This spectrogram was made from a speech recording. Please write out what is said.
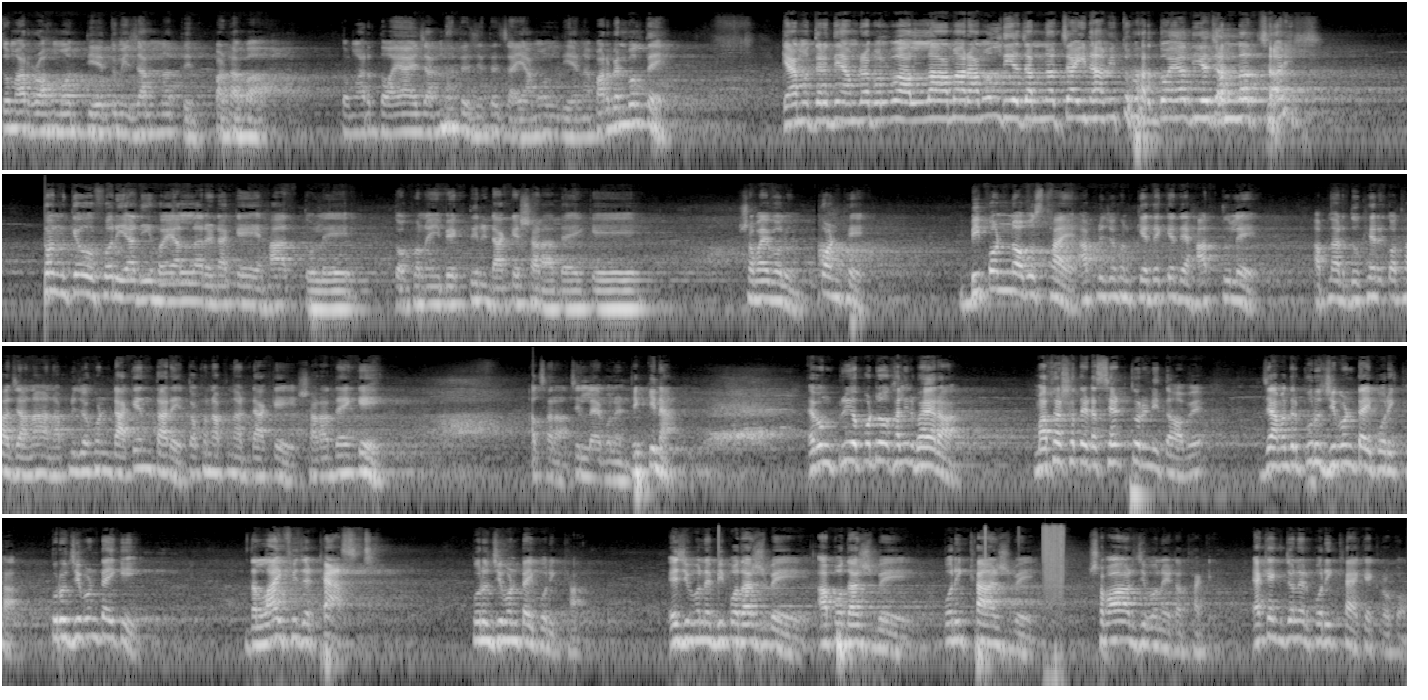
তোমার রহমত দিয়ে তুমি জান্নাতে পাঠাবা। তোমার দয়ায় জান্নাতে যেতে চাই, আমল দিয়ে না। পারবেন বলতে? কেমতের দিয়ে আমরা বলব, আল্লাহ আমার আমল দিয়ে জান্নাত চাই না, আমি তোমার দয়া দিয়ে জান্নাত চাই। তখন কেউ ফরিয়াদি হয়ে আল্লাহর ডাকে হাত তোলে, তখন এই ব্যক্তির ডাকে সাড়া দেয় কে? সবাই বলুন, কণ্ঠে। বিপন্ন অবস্থায় আপনি যখন কেঁদে কেঁদে হাত তুলে আপনার দুঃখের কথা জানান, আপনি যখন ডাকেন তারে, তখন আপনার ডাকে সাড়া দেয় কে? আচ্ছা চিল্লায় বলেন, ঠিক কিনা? এবং প্রিয় পটুয়াখালীর ভাইয়েরা, মাথার সাথে এটা সেট করে নিতে হবে যে আমাদের পুরো জীবনটাই পরীক্ষা। পুরো জীবনটাই কি? The life is a test পুরো জীবনটাই পরীক্ষা। এই জীবনে বিপদ আসবে, আপদ আসবে, পরীক্ষা আসবে। সবার জীবনে এটা থাকে। এক একজনের পরীক্ষা এক এক রকম।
